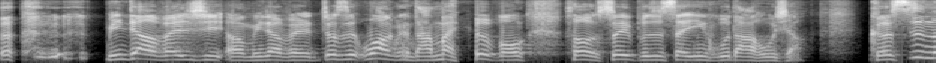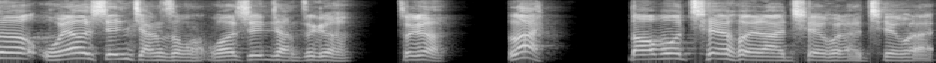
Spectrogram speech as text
民调分析哦，民调分析就是忘了拿麦克风，所以所以不是声音忽大忽小。可是呢，我要先讲什么？我要先讲这个这个来。导播切回来，切回来，切回来。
